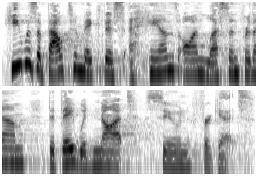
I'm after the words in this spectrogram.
He was about to make this a hands-on lesson for them that they would not soon forget.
